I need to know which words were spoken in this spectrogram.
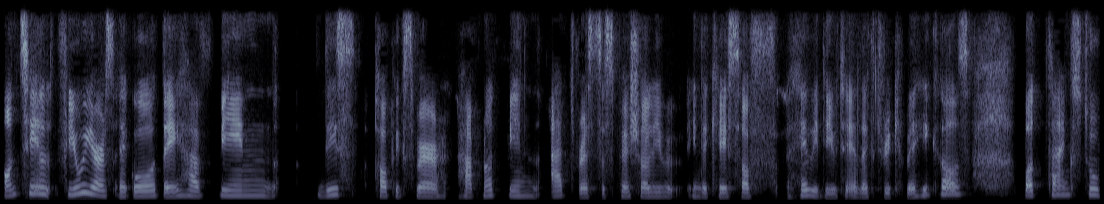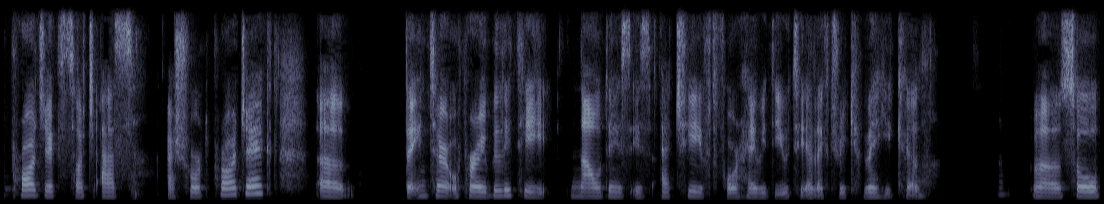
until few years ago, they have been these topics were have not been addressed, especially in the case of heavy-duty electric vehicles. But thanks to projects such as Assured project, uh, the interoperability nowadays is achieved for heavy-duty electric vehicle. Uh, so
